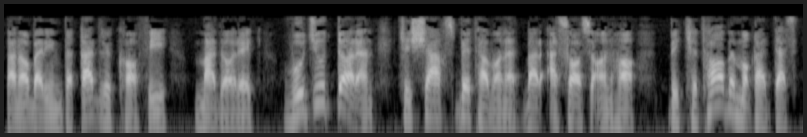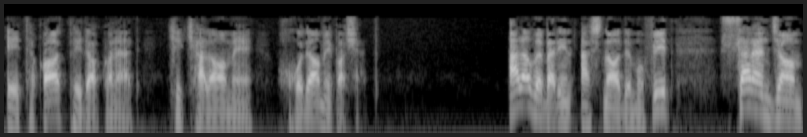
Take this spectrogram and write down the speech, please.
بنابراین به قدر کافی مدارک وجود دارند که شخص بتواند بر اساس آنها به کتاب مقدس اعتقاد پیدا کند که کلام خدا می باشد علاوه بر این اسناد مفید سرانجام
